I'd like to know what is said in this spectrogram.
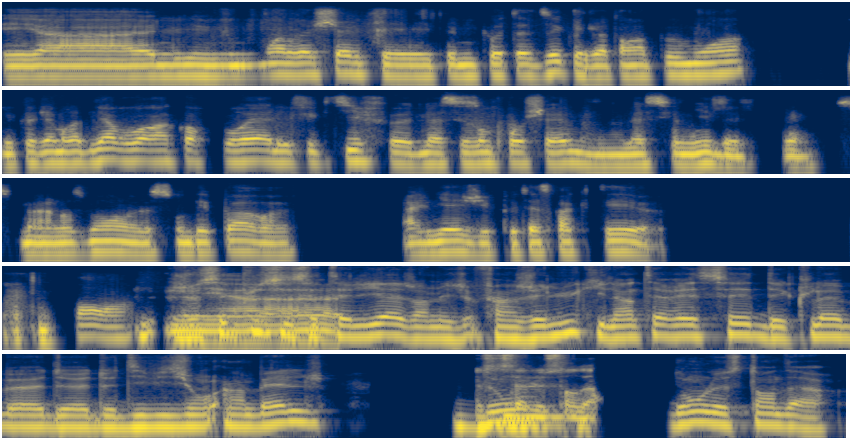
et à une moindre échelle que, que Miko que j'attends un peu moins, mais que j'aimerais bien voir incorporé à l'effectif de la saison prochaine. La CENI, malheureusement, euh, son départ euh, à Liège est peut-être acté. Euh, hein. Je ne sais plus si c'était Liège, hein, mais enfin, j'ai lu qu'il intéressait des clubs de, de division 1 belge. Dont, ça, le standard. Dont le standard.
